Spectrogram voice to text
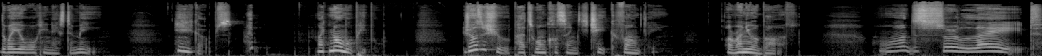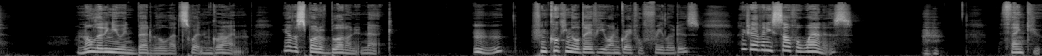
the way you're walking next to me. He hiccups, like normal people. Zishu pats Wen Kexing's cheek fondly. I'll run you a bath. What's so late? I'm not letting you in bed with all that sweat and grime. You have a spot of blood on your neck. Mm, from cooking all day for you ungrateful freeloaders. Don't you have any self awareness? Thank you.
